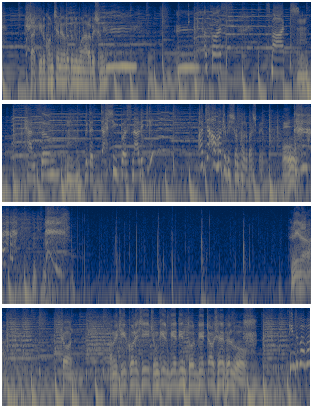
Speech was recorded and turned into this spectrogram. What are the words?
তা কীরকম ছেলে হলে তুমি মন হারাবে শুনি? Of course smart handsome. With a dashing personality আচ্ছা আমাকে ভীষণ ভালোবাসবে। ও। রিনা শোন আমি ঠিক করেছি চুমকির বিয়ে দিন তোর বিয়েটাও সেরে ফেলব। কিন্তু বাবা।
